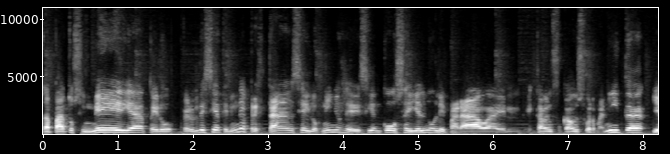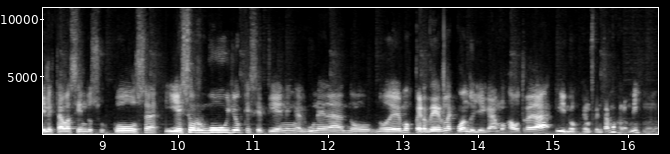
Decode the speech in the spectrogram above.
zapatos sin media, pero, pero él decía, tenía una prestancia y los niños le decían cosas y él no le paraba, él estaba enfocado en su hermanita y él estaba haciendo sus cosas y ese orgullo que se tiene en alguna edad no, no debemos perderla cuando llegamos a otra edad y nos enfrentamos a lo mismo, ¿no?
